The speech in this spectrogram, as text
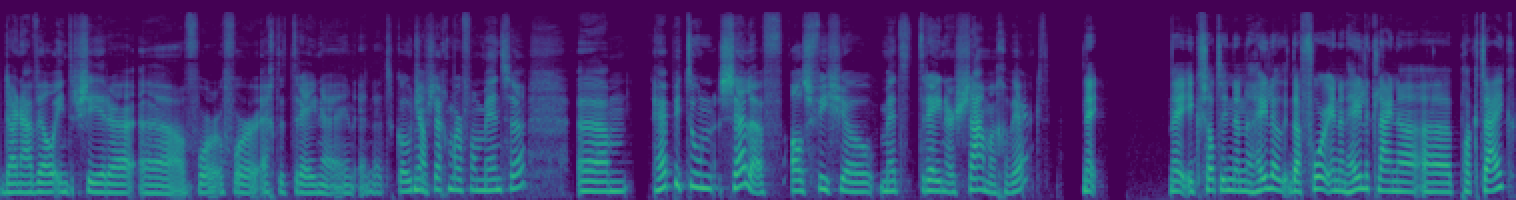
daarna wel interesseren eh, voor, voor echt het trainen en, en het coachen Ja. zeg maar, van mensen. Ehm, heb je toen zelf als fysio met trainers samengewerkt? Nee, ik zat in een hele, daarvoor in een hele kleine eh, praktijk.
